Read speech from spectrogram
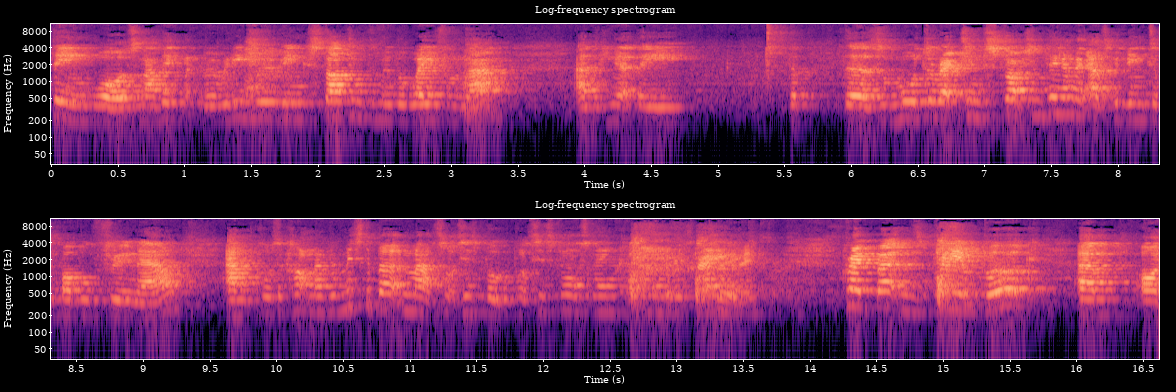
thing was. And I think that we're really moving, starting to move away from that and looking at the, the, the sort of more direct instruction thing. I think that's beginning to bubble through now. And of course, I can't remember Mr. Barton Maths. What's his book? What's his first name? Can't remember his name. Craig Barton's brilliant book um, on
